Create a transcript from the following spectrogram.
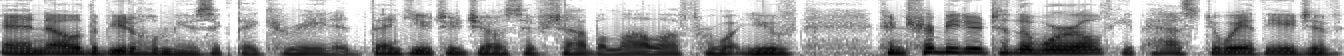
And oh, the beautiful music they created. Thank you to Joseph Shabalala for what you've contributed to the world. He passed away at the age of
